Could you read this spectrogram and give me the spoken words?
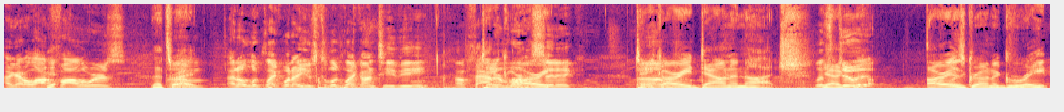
I got a lot of Yeah. followers. That's right. I don't look like what I used to look like on TV. I'm fatter, Take more Ari- acidic. Take Um, Ari down a notch. Let's Yeah, do it. Ari has grown a great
